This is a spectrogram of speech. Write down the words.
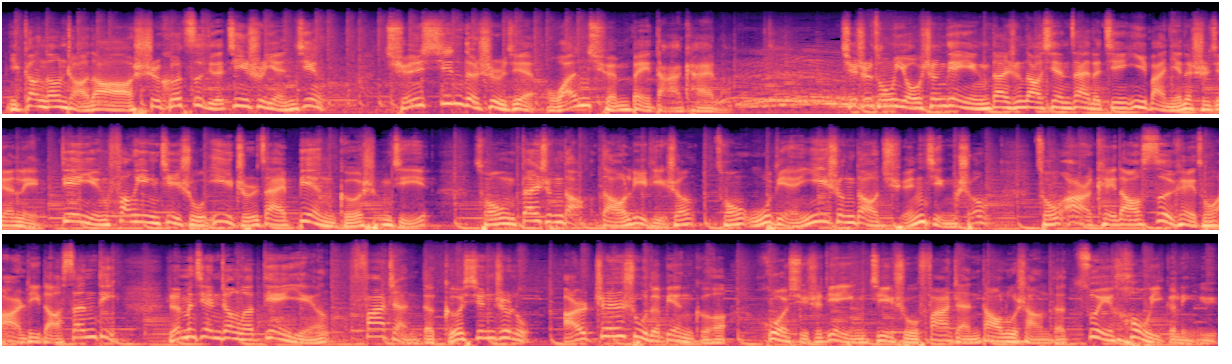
你刚刚找到适合自己的近视眼镜，全新的世界完全被打开了。其实，从有声电影诞生到现在的近一百年的时间里，电影放映技术一直在变革升级，从单声道到立体声，从五点一声到全景声，从二 K 到四 K，从二 D 到三 D，人们见证了电影发展的革新之路。而帧数的变革，或许是电影技术发展道路上的最后一个领域。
